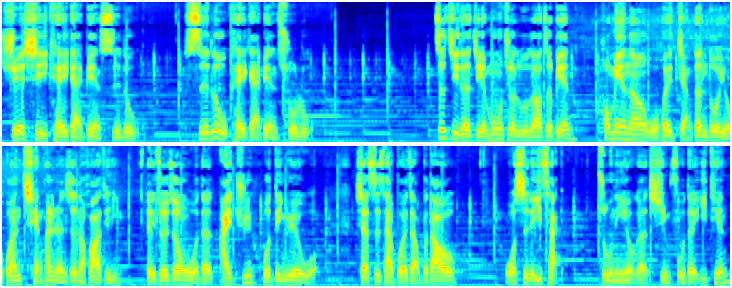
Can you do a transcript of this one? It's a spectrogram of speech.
学习可以改变思路，思路可以改变出路。这集的节目就录到这边，后面呢我会讲更多有关钱和人生的话题，可以追踪我的 IG 或订阅我，下次才不会找不到哦。我是李彩，祝你有个幸福的一天。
